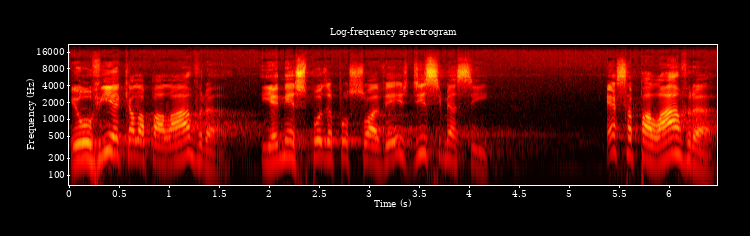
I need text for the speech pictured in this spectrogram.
eu ouvi aquela palavra, e a minha esposa, por sua vez, disse-me assim: essa palavra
